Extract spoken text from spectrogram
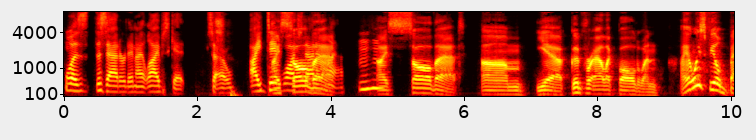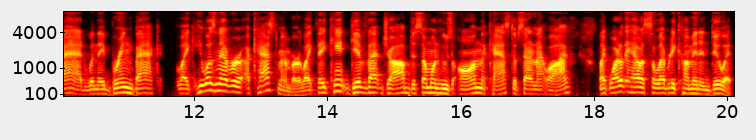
was the Saturday Night Live skit. So I did I watch saw that, that. Mhm. I saw that. Um, yeah, good for Alec Baldwin. I always feel bad when they bring back, like, he wasn't ever a cast member. Like, they can't give that job to someone who's on the cast of Saturday Night Live. Like, why do they have a celebrity come in and do it?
